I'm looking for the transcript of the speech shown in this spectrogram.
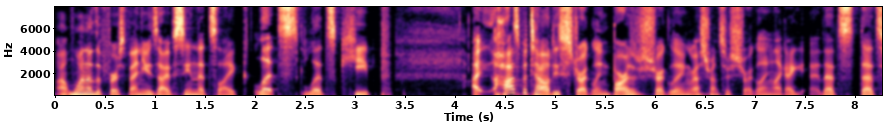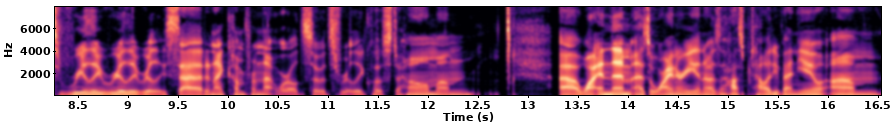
uh, one of the first venues I've seen that's like, let's, let's keep, I, hospitality's struggling, bars are struggling, restaurants are struggling. Like I, that's, that's really, really, really sad. And I come from that world. So it's really close to home. Um, uh, and them as a winery and as a hospitality venue. Um,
